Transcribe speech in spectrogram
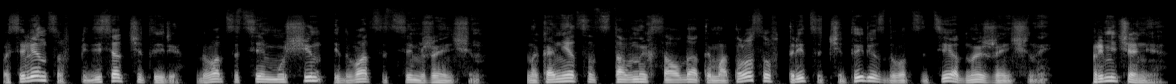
Поселенцев 54, 27 мужчин и 27 женщин. Наконец, отставных солдат и матросов 34 с 21 женщиной. Примечание.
